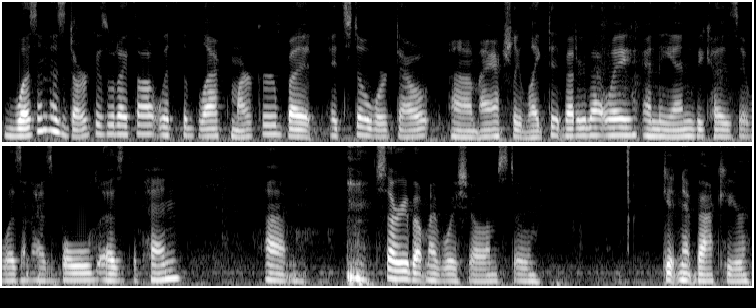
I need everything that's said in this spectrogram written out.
wasn't as dark as what I thought with the black marker, but it still worked out. Um, I actually liked it better that way in the end because it wasn't as bold as the pen. Um, sorry about my voice, y'all. I'm still getting it back here.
